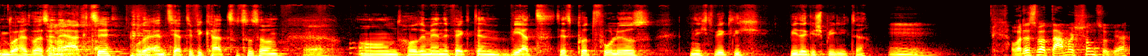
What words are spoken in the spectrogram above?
In Wahrheit war es eine Aktie oder ein Zertifikat sozusagen ja. und hat im Endeffekt den Wert des Portfolios nicht wirklich wiedergespiegelt. Ja. Mhm. Aber das war damals schon so, gell?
